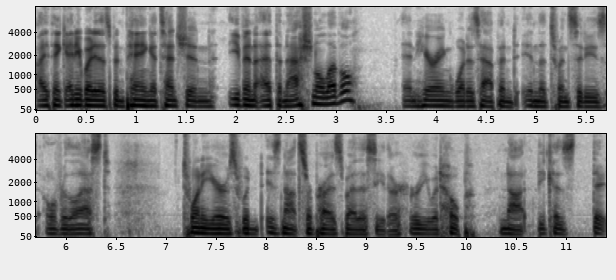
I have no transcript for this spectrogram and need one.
I think anybody that's been paying attention, even at the national level, and hearing what has happened in the Twin Cities over the last 20 years would is not surprised by this either, or you would hope not, because there,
